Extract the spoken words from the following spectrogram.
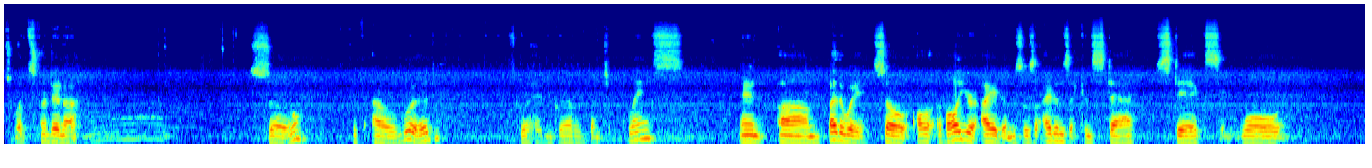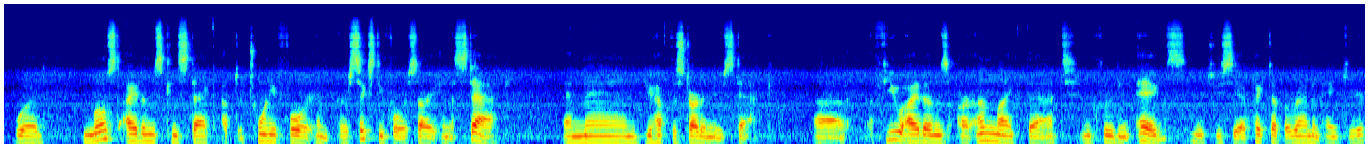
So what's for dinner? So, with our wood, let's go ahead and grab a bunch of planks. And, um, by the way, so all, of all your items, those items that can stack sticks and wool and wood, most items can stack up to 24 in, or 64, sorry, in a stack, and then you have to start a new stack. Uh, a few items are unlike that, including eggs, which you see I picked up a random egg here. You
